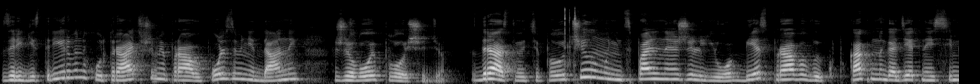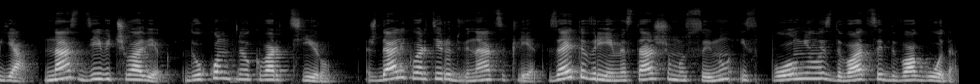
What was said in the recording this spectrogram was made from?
зарегистрированных, утратившими право пользования данной жилой площадью. Здравствуйте, получила муниципальное жилье без права выкупа, как многодетная семья. Нас 9 человек, двухкомнатную квартиру. Ждали квартиру 12 лет. За это время старшему сыну исполнилось 22 года.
